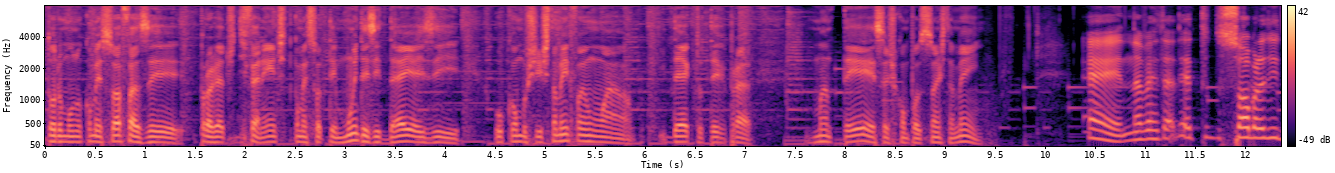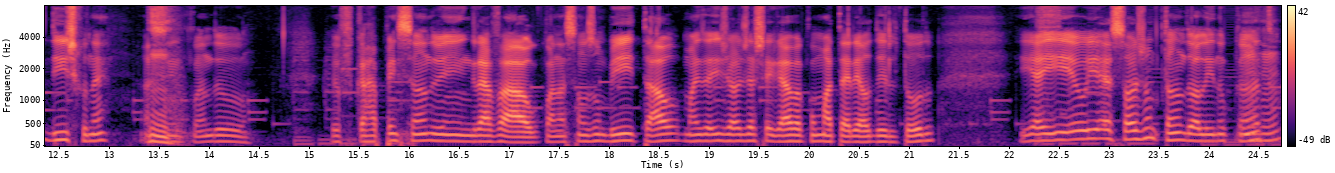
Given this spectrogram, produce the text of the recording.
Todo mundo começou a fazer projetos diferentes, começou a ter muitas ideias e o Combo X também foi uma ideia que tu teve pra manter essas composições também? É, na verdade é tudo sobra de disco, né? Assim, quando eu ficava pensando em gravar algo com a Nação Zumbi e tal, mas aí Jorge já chegava com o material dele todo. E aí eu ia só juntando ali no canto. Uhum.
